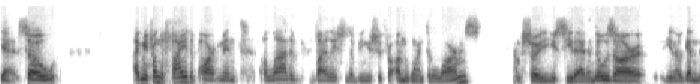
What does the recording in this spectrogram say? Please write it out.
Yeah, so I mean, from the fire department, a lot of violations are being issued for unwarranted alarms. I'm sure you see that. And those are, you know, again,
